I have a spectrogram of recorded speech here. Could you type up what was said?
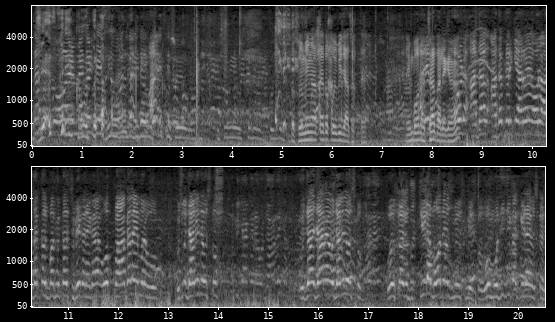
तो स्विमिंग तो आता है तो कोई भी जा सकता है। लेकिन बहुत अच्छा था लेकिन हाँ। और आधा आधा करके आ रहा है और आधा कल बाद में कल सुबह करेगा। वो पागल है मेरा वो। उसको जाने दो उसको। वो जा जा रहा है वो जाने दो उसको। वो उसका कीड़ा बहुत है उसमें उसमें इसको। वो मोदी जी का कीड़ा है उसका।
